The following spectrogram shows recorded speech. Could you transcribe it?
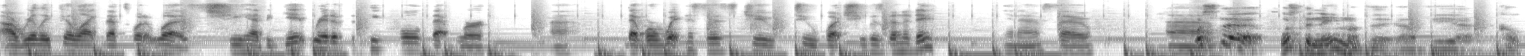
I really feel like that's what it was. She had to get rid of the people that were uh, that were witnesses to to what she was going to do, you know. So, uh, what's the what's the name of the of the uh, cult?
